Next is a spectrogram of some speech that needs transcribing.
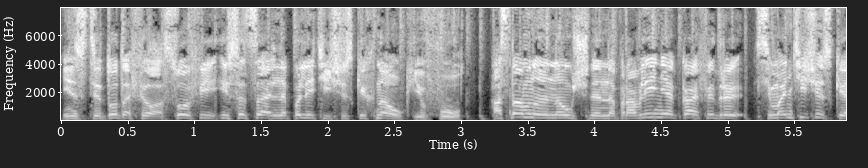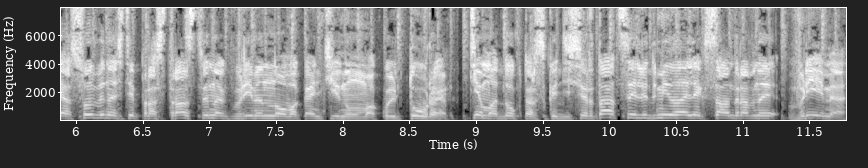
Института философии и социально-политических наук ЮФУ. Основное научное направление кафедры – семантические особенности пространственно-временного континуума Дома культуры. Тема докторской диссертации Людмилы Александровны – время.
